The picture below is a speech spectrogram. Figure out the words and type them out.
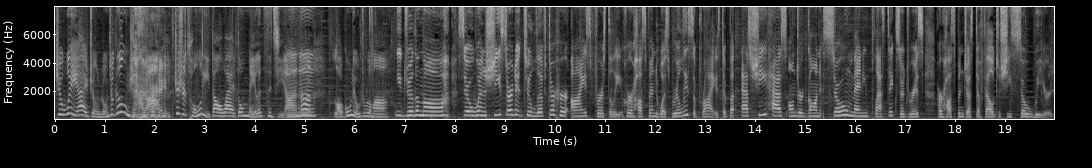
这为爱整容就更傻了，这是从里到外都没了自己啊！那老公留住了吗？你觉得呢？So when she started to lift her eyes firstly, her husband was really surprised. But as she has undergone so many plastic surgeries, her husband just felt she's so weird.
